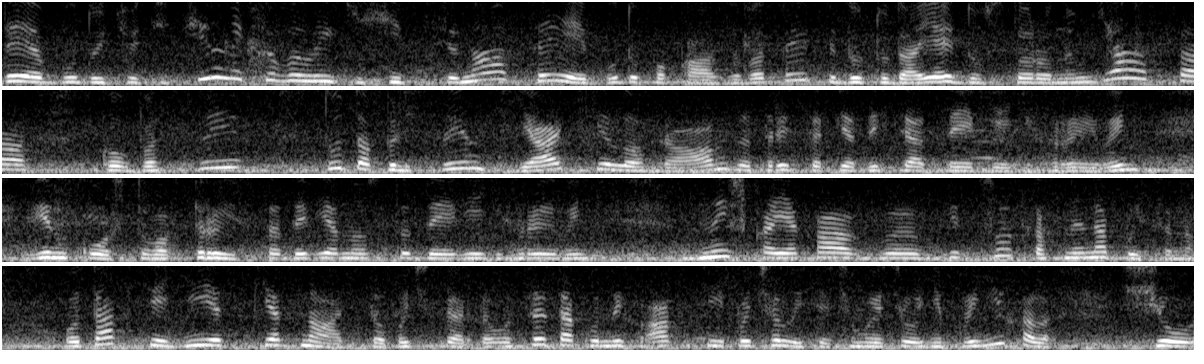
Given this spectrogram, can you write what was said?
Де будуть оці цінники великі, хід ціна, це я й буду показувати. Піду туди. Я йду в сторону м'яса, ковбаси. Тут апельсин 5 кг за 359 гривень. Він коштував 399 гривень. Знижка, яка в відсотках не написано. От акція діє з 15 по 4. Оце так у них акції почалися. Чому я сьогодні приїхала? Що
